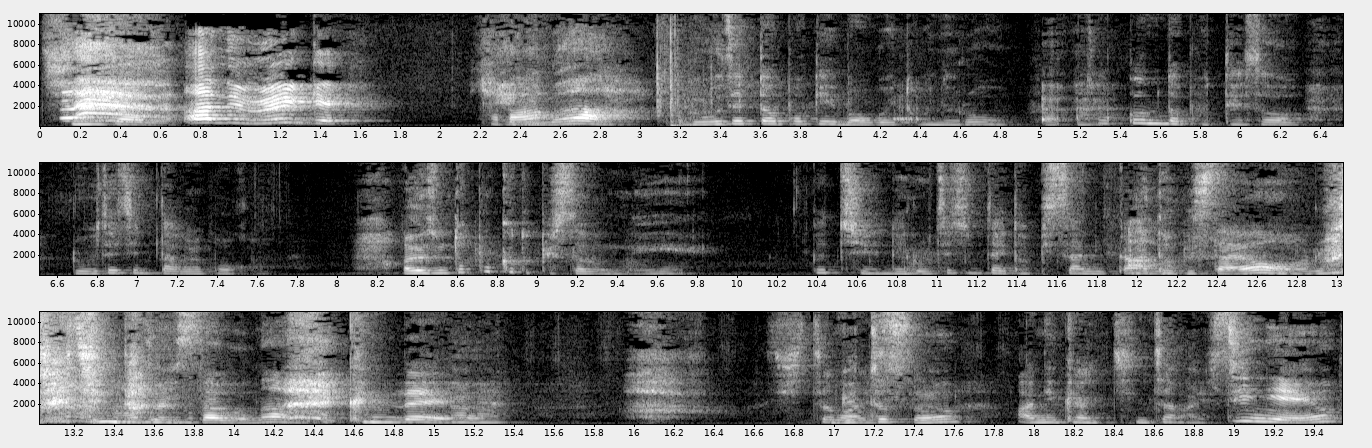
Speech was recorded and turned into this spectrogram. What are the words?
진짜로. 아니 왜 이렇게 봐봐. 대박. 로제 떡볶이 먹을 돈으로 아, 아. 조금 더 보태서 로제 찜닭을 먹어. 아 요즘 떡볶이도 비싸졌네 그치? 근데 로제 찜닭이 더 비싸니까. 아 더 비싸요? 어, 로제 아, 더 찜닭을 먹어. 비싸구나 근데 아, 진짜 맛있어. 미쳤어요? 아니 그냥 진짜 맛있어. 찐이에요?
